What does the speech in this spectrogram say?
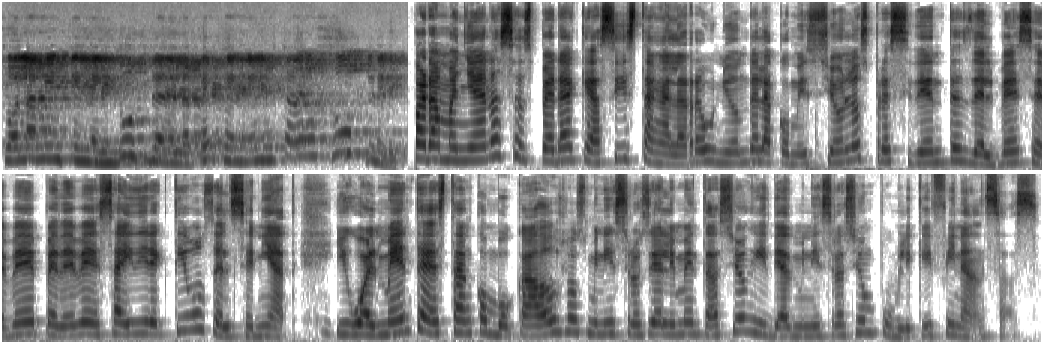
solamente en la industria de la pesca en el estado Sucre. Para mañana se espera que asistan a la reunión de la comisión los presidentes del BCB, PDVSA y directivos del CENIAT. Igualmente están convocados los ministros de Alimentación y de Administración Pública y Finanzas.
